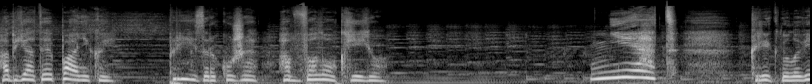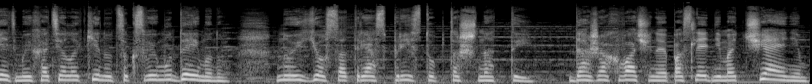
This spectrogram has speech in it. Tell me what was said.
объятая паникой. Призрак уже обволок ее. «Нет!» Крикнула ведьма и хотела кинуться к своему Деймону, но ее сотряс приступ тошноты. Даже охваченная последним отчаянием,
